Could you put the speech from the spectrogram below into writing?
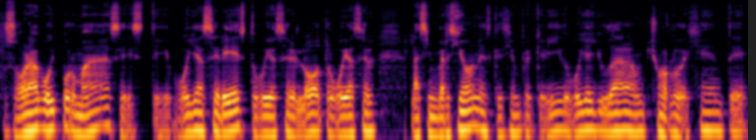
pues ahora voy por más, este, voy a hacer esto, voy a hacer el otro, voy a hacer las inversiones que siempre he querido, voy a ayudar a un chorro de gente,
